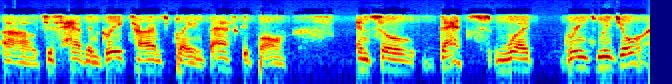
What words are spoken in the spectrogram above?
uh, just having great times playing basketball. And so that's what brings me joy.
